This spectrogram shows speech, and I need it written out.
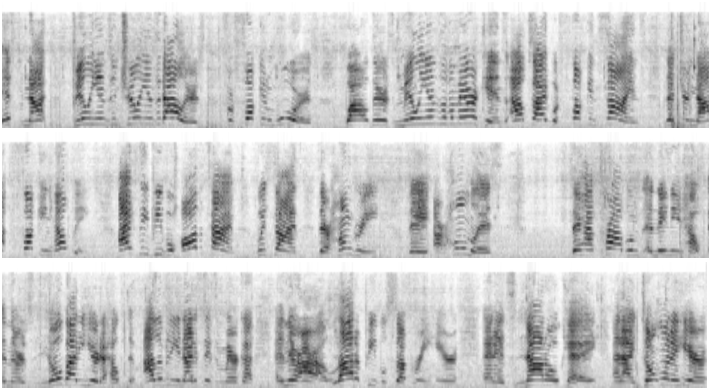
if not billions and trillions of dollars for fucking wars while there's millions of Americans outside with fucking signs that you're not fucking helping? I see people all the time with signs. They're hungry, they are homeless, they have problems and they need help, and there's nobody here to help them. I live in the United States of America, and there are a lot of people suffering here, and it's not okay. And I don't want to hear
